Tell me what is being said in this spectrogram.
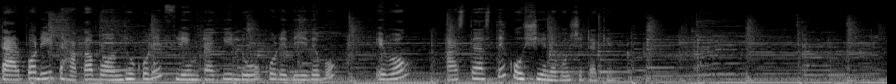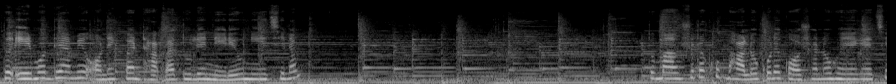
তারপরে ঢাকা বন্ধ করে ফ্লেমটাকে লো করে দিয়ে দেব এবং আস্তে আস্তে কষিয়ে নেব সেটাকে। তো এর মধ্যে আমি অনেকবার ঢাকা তুলে নেড়েও নিয়েছিলাম। তো মাংসটা খুব ভালো করে কষানো হয়ে গেছে।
